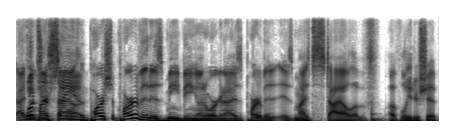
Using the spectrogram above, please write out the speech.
I what think my you're style. saying- Part, part of it is me being unorganized. Part of it is my style of of leadership.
